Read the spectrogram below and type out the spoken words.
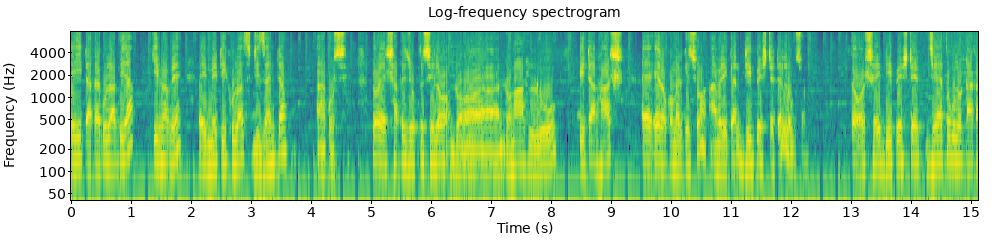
এই টাকাগুলা দিয়া কীভাবে এই মেটিকুলাস ডিজাইনটা করছে। তো এর সাথে যুক্ত ছিল ডোনাল্ড লু, পিটার হাস এরকমের কিছু আমেরিকান ডিপ স্টেটের লোকজন। তো সেই ডিপ স্টেট যে এতগুলো টাকা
